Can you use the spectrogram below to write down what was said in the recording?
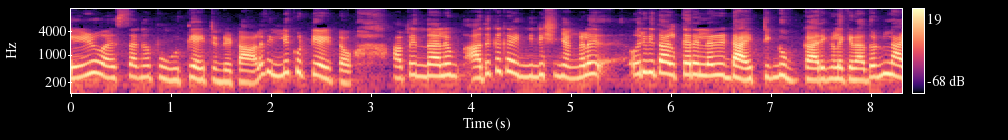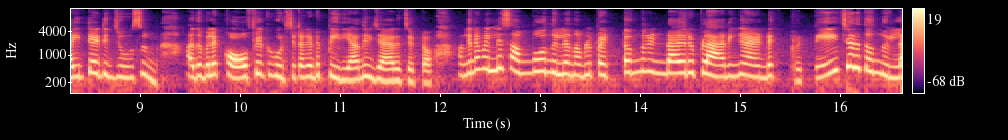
ഏഴ് വയസ്സ് അങ്ങ് പൂർത്തിയായിട്ടുണ്ട് കേട്ടോ ആൾ വലിയ കുട്ടിയായിട്ടോ. അപ്പോൾ എന്തായാലും അതൊക്കെ കഴിഞ്ഞതിന് ശേഷം ഞങ്ങൾ ഒരുവിധ ആൾക്കാരെല്ലാവരും ഡയറ്റിങ്ങും കാര്യങ്ങളൊക്കെയാണ്. അതുകൊണ്ട് ലൈറ്റായിട്ട് ജ്യൂസും അതുപോലെ കോഫിയൊക്കെ കുടിച്ചിട്ട് അങ്ങോട്ട് പിരിയാന്ന് വിചാരിച്ചിട്ടോ. അങ്ങനെ വലിയ സംഭവമൊന്നുമില്ല. നമ്മൾ പെട്ടെന്ന് ഉണ്ടായൊരു പ്ലാനിങ് ആയതുകൊണ്ട് പ്രത്യേകിച്ച് എടുത്തൊന്നുമില്ല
